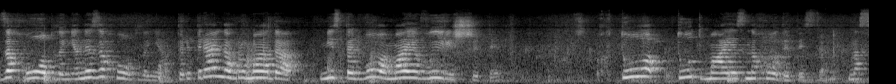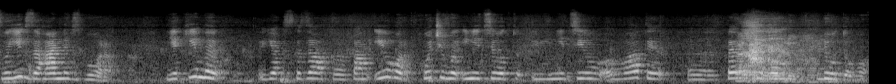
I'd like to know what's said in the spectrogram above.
захоплення, незахоплення. Територіальна громада міста Львова має вирішити, хто тут має знаходитися на своїх загальних зборах, які ми, як сказав пан Ігор, хочемо ініціювати е, 1 Першого лютого.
